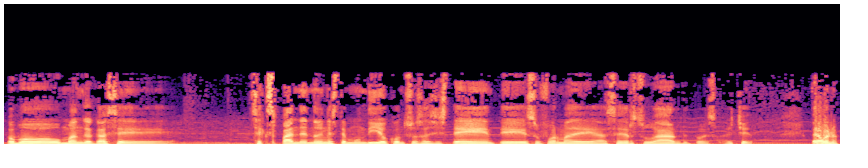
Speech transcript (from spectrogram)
cómo un mangaka se, se expande, ¿no? En este mundillo con sus asistentes, su forma de hacer su arte, todo eso. Es chido. Pero bueno,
